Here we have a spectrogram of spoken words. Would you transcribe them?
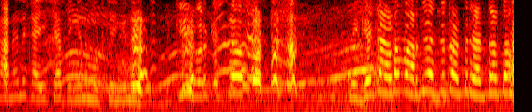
കനൽ കഴിക്കാത്ത ഇങ്ങനെ മുട്ടി ഇങ്ങനെ ഇവർക്ക് ഇഷ്ടം നിങ്ങൾക്ക് അവിടെ പറഞ്ഞു വെച്ചിട്ടുണ്ട് രണ്ടെണ്ണം.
